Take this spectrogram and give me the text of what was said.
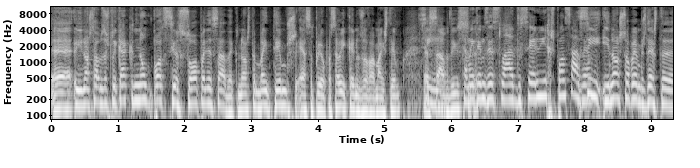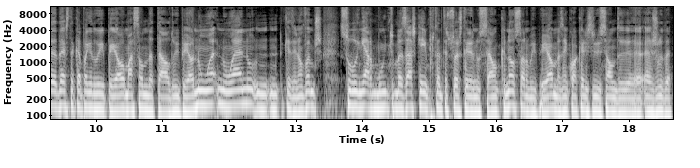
Eh, e nós estávamos a explicar que não pode ser só palhaçada, que nós também temos essa preocupação, e quem nos ouve há mais tempo eh, Sim, sabe disso. Também temos esse lado sério e responsável. Sim, e nós soubemos desta, desta campanha do IPO, uma ação de Natal do IPO, num, a- num ano, quer dizer, não vamos sublinhar muito, mas acho que é importante as pessoas terem noção que não só no IPO, mas em qualquer instituição de eh, ajuda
